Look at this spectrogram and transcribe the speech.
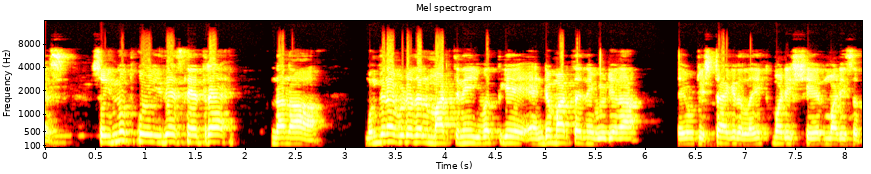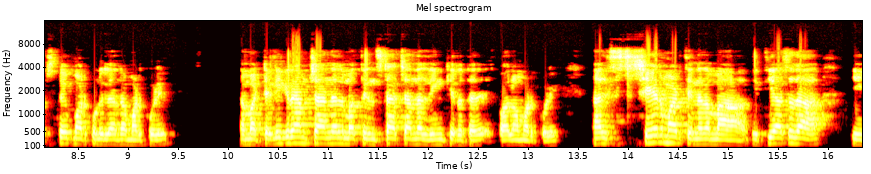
yes so ಇನ್ನು ಇದೇ ಸ್ನೇಹಿತರೆ, ನಾನು ಮುಂದಿನ ವಿಡಿಯೋದಲ್ಲಿ ಮಾಡ್ತೀನಿ. ಇವತ್ತಿಗೆ ಎಂಡ್ ಮಾಡ್ತಾ ಇದ್ದೀನಿ ವಿಡಿಯೋನ. ದಯವಿಟ್ಟು ಇಷ್ಟ ಆಗಿರೋ ಲೈಕ್ ಮಾಡಿ ಶೇರ್ ಮಾಡಿ ಸಬ್ಸ್ಕ್ರೈಬ್ ಮಾಡ್ಕೊಂಡಿಲ್ಲ ಅಂದ್ರೆ ಮಾಡ್ಕೊಳ್ಳಿ. ನಮ್ಮ ಟೆಲಿಗ್ರಾಮ್ ಚಾನೆಲ್ ಮತ್ತು ಇನ್ಸ್ಟಾ ಚಾನೆಲ್ ಲಿಂಕ್ ಇರುತ್ತೆ ಫಾಲೋ ಮಾಡ್ಕೊಳ್ಳಿ. ನಾನು ಶೇರ್ ಮಾಡ್ತೀನಿ ನಮ್ಮ ಇತಿಹಾಸದ ಈಗ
